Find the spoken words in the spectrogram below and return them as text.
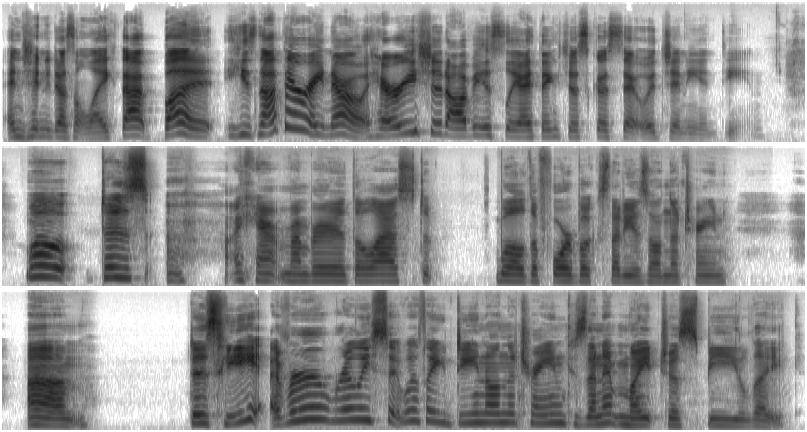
and Ginny doesn't like that, but he's not there right now. Harry should obviously, I think, just go sit with Ginny and Dean. Well, does uh, I can't remember the last well, the four books that he is on the train. Um does he ever really sit with like Dean on the train cuz then it might just be like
